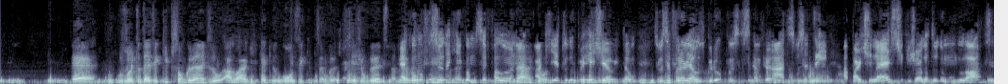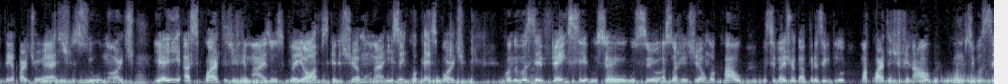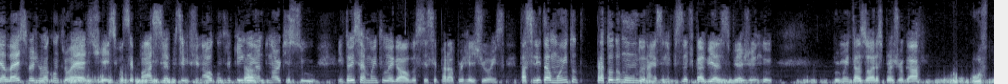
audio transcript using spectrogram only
é, os 8, 10 equipes são grandes, agora a gente quer que outras equipes sejam grandes também. É como funciona tempo, aqui, né? como você falou, né? Ah, então... Aqui é tudo por região. Então, se você for olhar os grupos dos campeonatos, você tem a parte leste, que joga todo mundo lá, você tem a parte oeste, sul, norte, hum. e aí as quartas de finais, ou os playoffs que eles chamam, né? Isso é em qualquer esporte. Quando você hum. vence o seu, o seu, a sua região local, você vai jogar, por exemplo, uma quarta de final se você é leste, vai jogar contra o oeste. E aí, se você passa, você vai para semifinal contra quem tá. ganhar do norte e sul. Então, isso é muito legal, você separar por regiões. Facilita muito para todo mundo, né? Você não precisa ficar viajando por muitas horas para jogar. O custo,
